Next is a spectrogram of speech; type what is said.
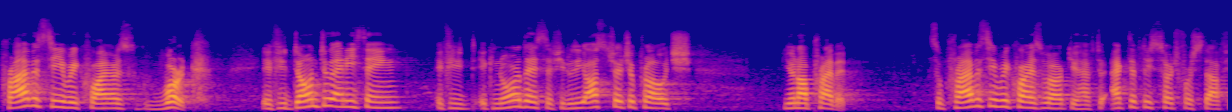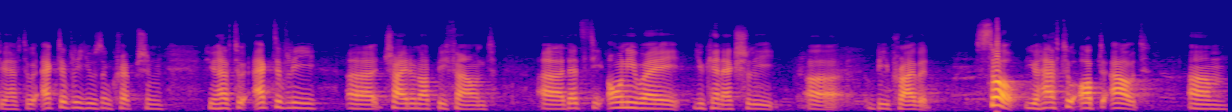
Privacy requires work. If you don't do anything, if you ignore this, if you do the ostrich approach, you're not private. So privacy requires work. You have to actively search for stuff. You have to actively use encryption. You have to actively uh, try to not be found. Uh, that's the only way you can actually uh, be private. So you have to opt out. Um,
